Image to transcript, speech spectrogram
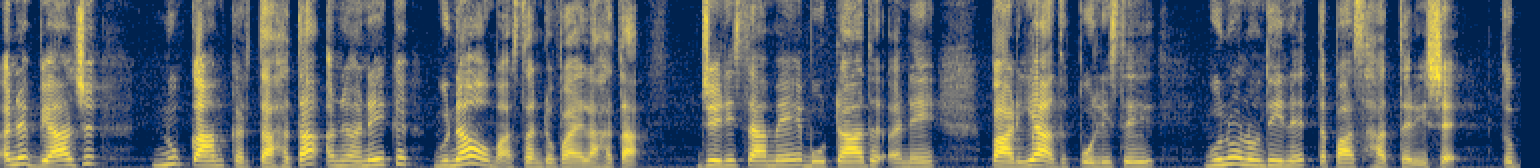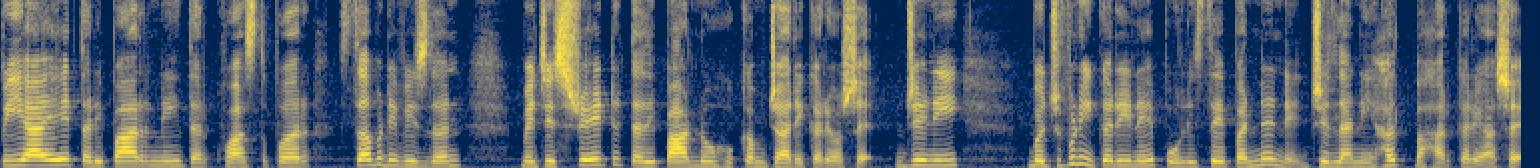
અને વ્યાજનું કામ કરતા હતા અને અનેક ગુનાઓમાં સંડોવાયેલા હતા. જેની સામે બોટાદ અને પાળિયાદ પોલીસે ગુનો નોંધીને તપાસ હાથ ધરી છે. તો પીઆઈએ તરીપારની દરખાસ્ત પર સબ ડિવિઝન મેજિસ્ટ્રેટ તરીપારનો હુકમ જારી કર્યો છે, જેની બજવણી કરીને પોલીસે બંનેને જિલ્લાની હદ બહાર કર્યા છે.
